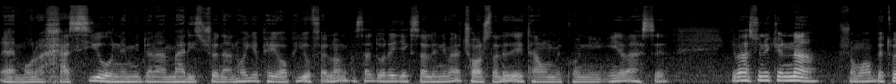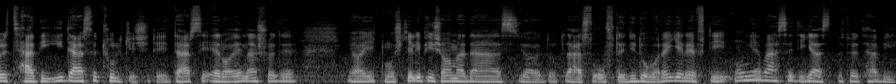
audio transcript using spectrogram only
مرخصی و نمی‌دونم مریض شدن های پیاپی و فلان. مثلا دوره یک سال نیمه چهار ساله داری تموم می‌کنی. این یه بحثه. یه بحث اینه که نه شما به طور طبیعی درس طول کشیده درسی ارائه نشده. یا یک مشکلی پیش آمده است یا درس افتادی دوباره گرفتی اون یه بحث دیگه است به طور طبیعی.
